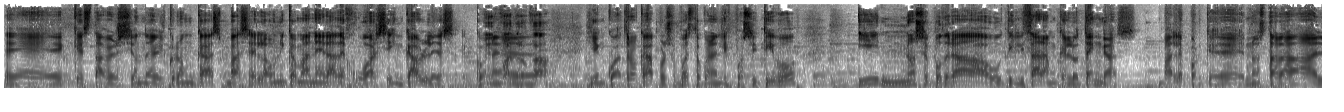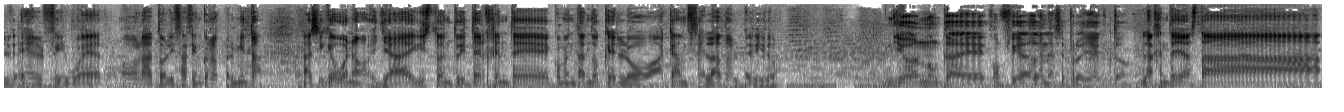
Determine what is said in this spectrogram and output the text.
Eh, que esta versión del Chromecast va a ser la única manera de jugar sin cables. Con Y en el- 4K. y en 4K, por supuesto, con el dispositivo. Y no se podrá utilizar, aunque lo tengas. ¿Vale? Porque no estará el, el firmware o la actualización que lo permita. Así que bueno, ya he visto en Twitter gente comentando que lo ha cancelado el pedido. Yo nunca he confiado en ese proyecto. La gente ya está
